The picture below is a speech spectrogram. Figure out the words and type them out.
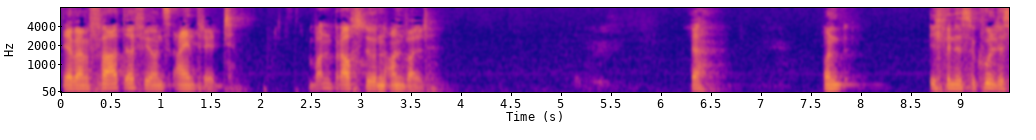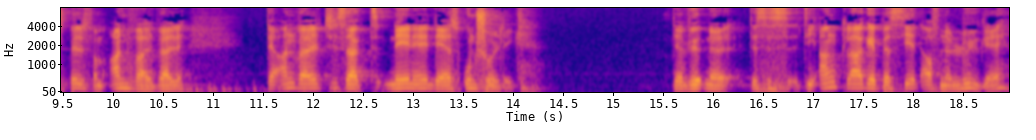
der beim Vater für uns eintritt. Wann brauchst du einen Anwalt? Ja. Und ich finde es so cool, das Bild vom Anwalt, weil der Anwalt sagt, nee, nee, der ist unschuldig. Der wird eine, das ist, die Anklage basiert auf einer Lüge,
